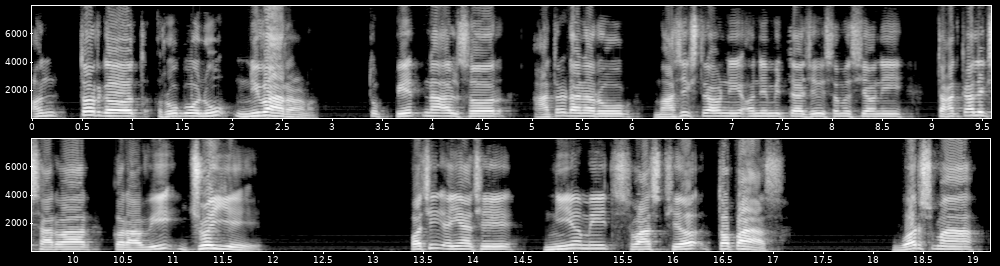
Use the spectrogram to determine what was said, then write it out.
અંતર્ગત રોગોનું નિવારણ. તો પેટના અલ્સર, આંતરડાના રોગ, માસિક સ્ત્રાવની અનિયમિતતા જેવી સમસ્યાઓની તાત્કાલિક સારવાર કરાવવી જોઈએ. પછી અહીંયા છે નિયમિત સ્વાસ્થ્ય તપાસ. વર્ષમાં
